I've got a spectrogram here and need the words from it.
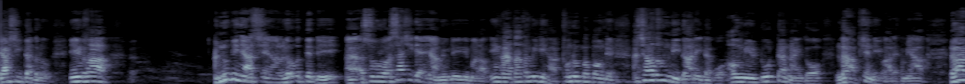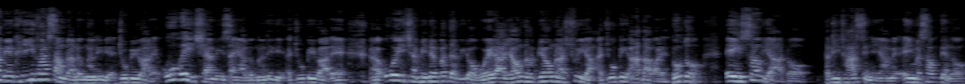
ရရှိတတ်တယ်လို့အင်္ဂါအမှုပညာရှင်အလုပ်အသစ်တွေအဆိုတော်အစရှိတဲ့အရာမျိုးလေးတွေမှာတော့အင်္ဂါသားသမီးတွေဟာထုံထုံပေါက်ပေါက်နဲ့အခြားသောနေသားတွေတက်ကိုအောင်မြင်တိုးတက်နိုင်သောလဖြစ်နေပါတယ်ခင်ဗျာဒါအပြင်ခရီးသွားဆောင်တာလုပ်ငန်းလေးတွေအကျိုးပေးပါတယ် OH champion ဆိုင်ရာလုပ်ငန်းလေးတွေအကျိုးပေးပါတယ် OH champion နဲ့ပတ်သက်ပြီးတော့ဝယ်တာရောင်းတာပြောင်းတာရွှေ့တာအကျိုးပေးအားသာပါတယ်သို့တော့အိမ်ဆောက်ရတော့တတိထားဆင်နေရမယ်အိမ်မဆောက်တဲ့တော့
